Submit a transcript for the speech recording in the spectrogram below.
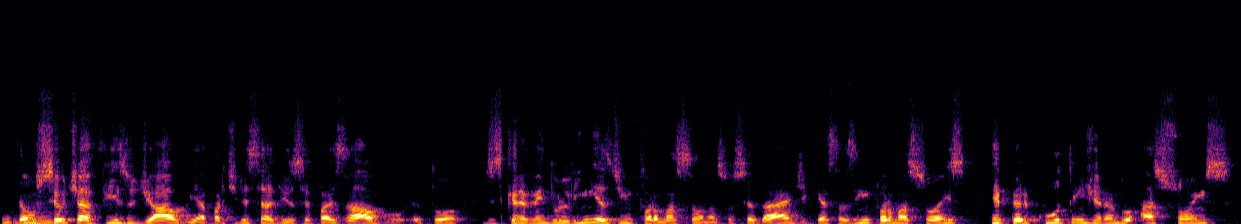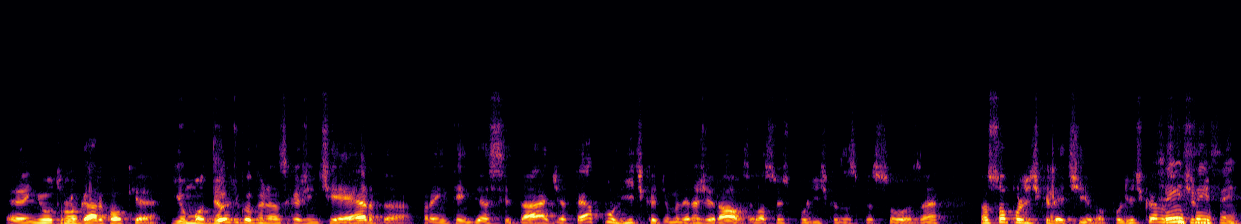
Então, uhum. se eu te aviso de algo e a partir desse aviso você faz algo, eu estou descrevendo linhas de informação na sociedade que essas informações repercutem gerando ações é, em outro lugar qualquer. E o modelo de governança que a gente herda para entender a cidade, até a política de maneira geral, as relações políticas das pessoas, né? Não só política eletiva, política no sim, sentido sim, sim.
